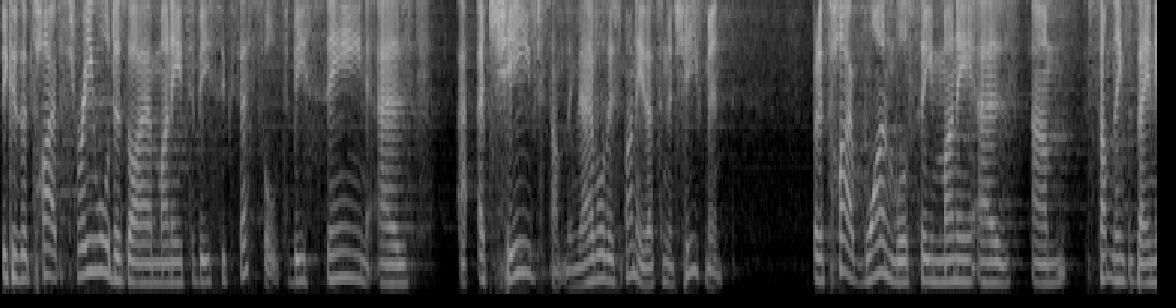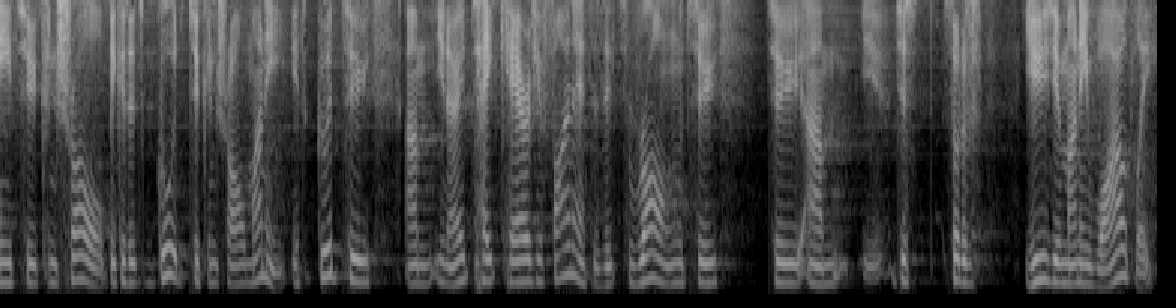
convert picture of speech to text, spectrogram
Because a type three will desire money to be successful, to be seen as achieved something. They have all this money, that's an achievement. But a type one will see money as um, something that they need to control because it's good to control money. It's good to, um, you know, take care of your finances. It's wrong to, to um, just sort of use your money wildly.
